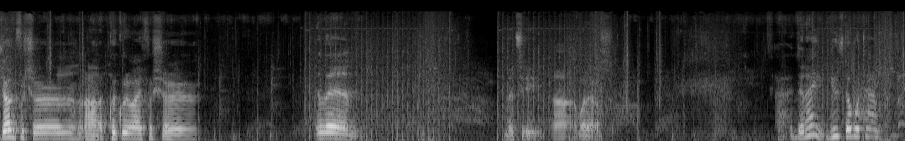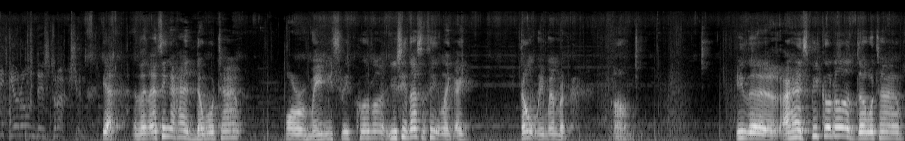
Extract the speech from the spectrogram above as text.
Jug for sure, uh, Quick Revive for sure, and then let's see, uh, what else? Uh, did I use double tap? Yeah, and then I think I had double tap, or maybe Speed Cola. You see, that's the thing. Like I don't remember. Um, either I had Cola or double tap,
